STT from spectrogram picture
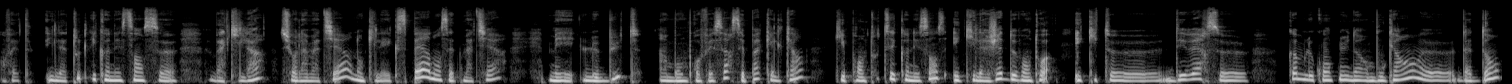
en fait. Il a toutes les connaissances euh, bah, qu'il a sur la matière, donc il est expert dans cette matière. Mais le but, un bon professeur, c'est pas quelqu'un qui prend toutes ses connaissances et qui la jette devant toi et qui te déverse euh, comme le contenu d'un bouquin euh, là-dedans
